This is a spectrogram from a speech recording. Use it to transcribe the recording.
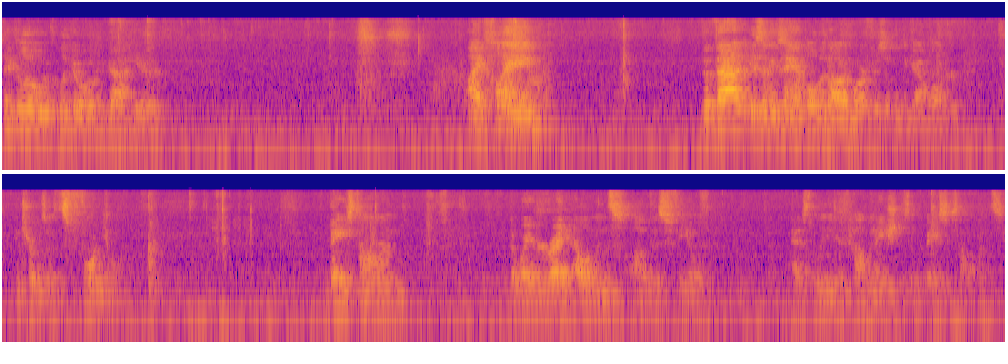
Take a little look at what we've got here. I claim that that is an example of an automorphism in the Galois group in terms of its formula, based on the way we write elements of this field as linear combinations of the basis elements.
